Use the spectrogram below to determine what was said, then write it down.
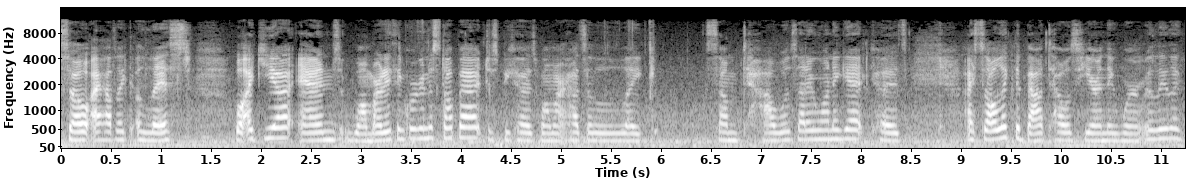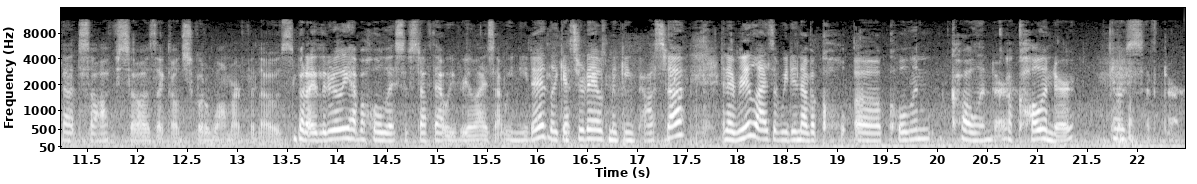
So I have like a list. Well, Ikea and Walmart I think we're gonna stop at just because Walmart has a like some towels that I want to get because I saw like the bath towels here and they weren't really like that soft so I was like I'll just go to Walmart for those. But I literally have a whole list of stuff that we realized that we needed. Like yesterday I was making pasta and I realized that we didn't have a col uh, colon colander. a colander. Or a sifter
